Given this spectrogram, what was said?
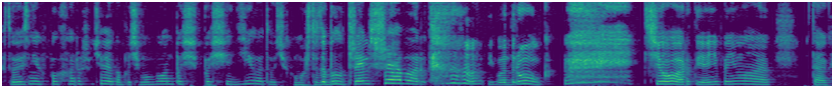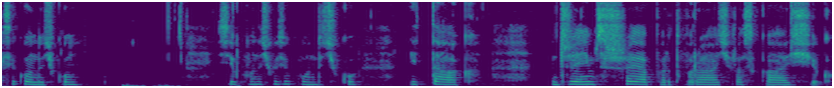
кто из них был хорошим человеком? Почему бы он пощадил этого человека? Может, это был Джеймс Шепард, его друг? Черт, я не понимаю. Так, секундочку. Секундочку, секундочку. Итак, Джеймс Шепард, врач-рассказчик.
